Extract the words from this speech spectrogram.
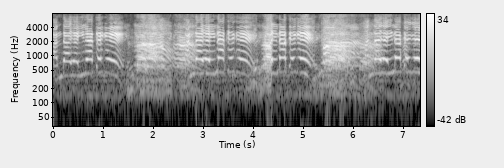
ಕಂದಾಯ ಇಲಾಖೆಗೆ ಕಂದಾಯ ಇಲಾಖೆಗೆ ಕಂದಾಯ ಇಲಾಖೆಗೆ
